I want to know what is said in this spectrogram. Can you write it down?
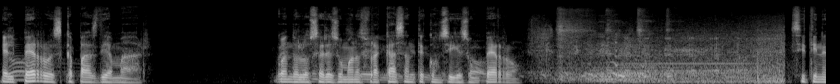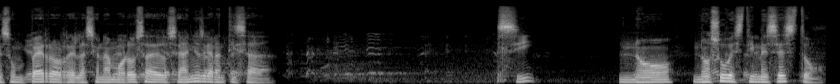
El perro es capaz de amar. Cuando los seres humanos fracasan, te consigues un perro. Si tienes un perro, relación amorosa de 12 años garantizada. Sí. No, no subestimes esto.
